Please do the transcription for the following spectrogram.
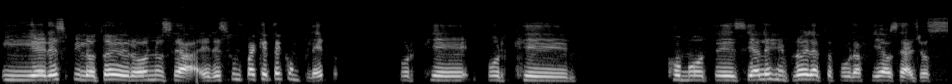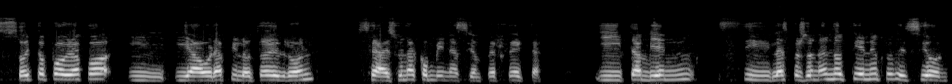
y eres piloto de dron, o sea, eres un paquete completo. Porque, porque, como te decía el ejemplo de la topografía, o sea, yo soy topógrafo y, y ahora piloto de dron, o sea, es una combinación perfecta. Y también si las personas no tienen profesión,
